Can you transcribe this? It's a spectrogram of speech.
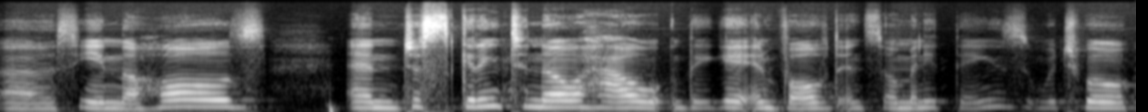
uh, see in the halls, and just getting to know how they get involved in so many things, which will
